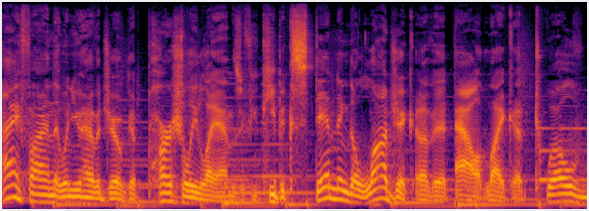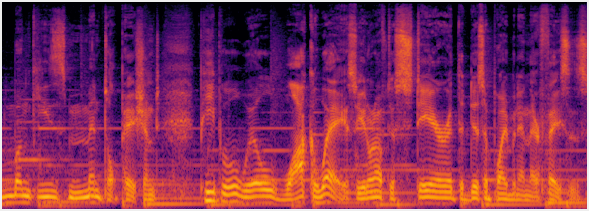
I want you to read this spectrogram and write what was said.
I find that when you have a joke that partially lands, if you keep extending the logic of it out like a 12 monkeys mental patient, people will walk away so you don't have to stare at the disappointment in their faces.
